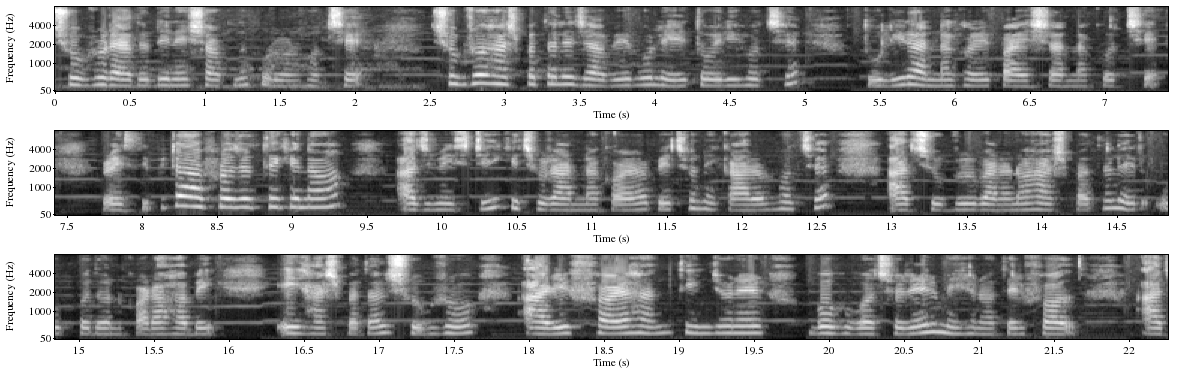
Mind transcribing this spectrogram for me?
শুভ্রর এতদিনের স্বপ্ন পূরণ হচ্ছে। শুভ্র হাসপাতালে যাবে বলে তৈরি হচ্ছে তুলি রান্নাঘরে পায়েস রান্না করছে। রেসিপিটা আফরোজার থেকে নেওয়া। আজ মিষ্টি কিছু রান্না করার পেছনে কারণ হচ্ছে, আজ শুভ্রর বানানো হাসপাতালের উদ্বোধন করা হবে। এই হাসপাতাল শুভ্র, আরিফ, ফারহান তিনজনের বহু বছরের মেহনতের ফল। আজ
